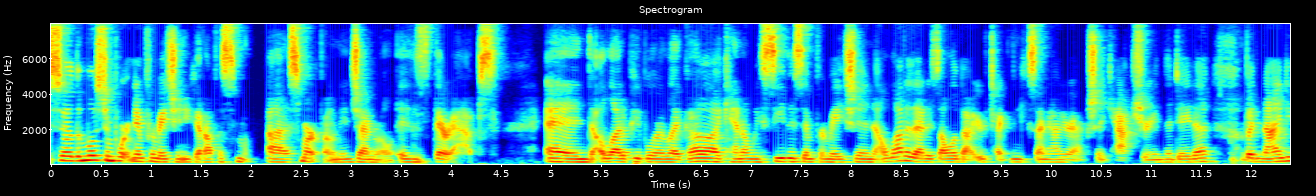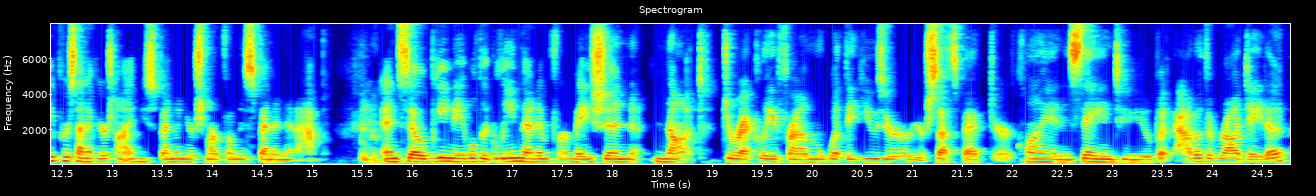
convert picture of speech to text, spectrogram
so the most important information you get off a sm- uh, smartphone in general is their apps. And a lot of people are like, "Oh, I can't always see this information." A lot of that is all about your techniques on how you're actually capturing the data. Okay. But 90% of your time you spend on your smartphone is spent in an app. Okay. And so being able to glean that information not directly from what the user or your suspect or client is saying to you, but out of the raw data,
